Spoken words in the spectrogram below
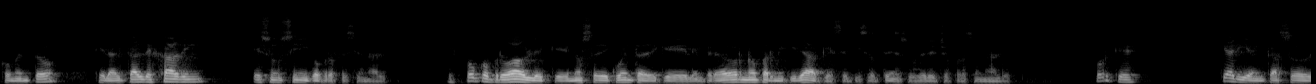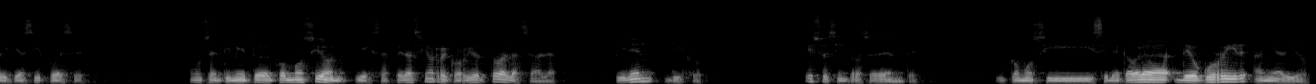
comentó, que el alcalde Harding es un cínico profesional. Es poco probable que no se dé cuenta de que el emperador no permitirá que se pisoteen sus derechos personales. ¿Por qué? ¿Qué haría en caso de que así fuese? Un sentimiento de conmoción y exasperación recorrió toda la sala. Pirén dijo, eso es improcedente. Y como si se le acabara de ocurrir, añadió,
